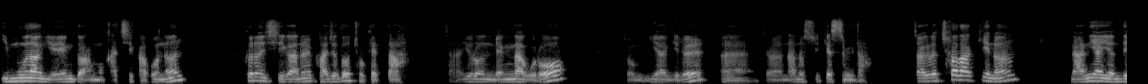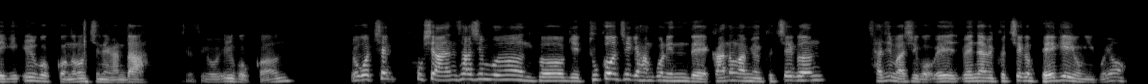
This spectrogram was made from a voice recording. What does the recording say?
인문학 여행도 한번 같이 가보는 그런 시간을 가져도 좋겠다. 자, 이런 맥락으로 좀 이야기를 에, 자, 나눌 수 있겠습니다. 자, 그래서 첫 학기는 나니아 연대기 일곱 권으로 진행한다. 그래서 요 일곱 권. 요거 책 혹시 안 사신 분은 거기 두꺼운 책이 한 권 있는데 가능하면 그 책은 사지 마시고 왜, 왜냐하면 그 책은 베개용이고요.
